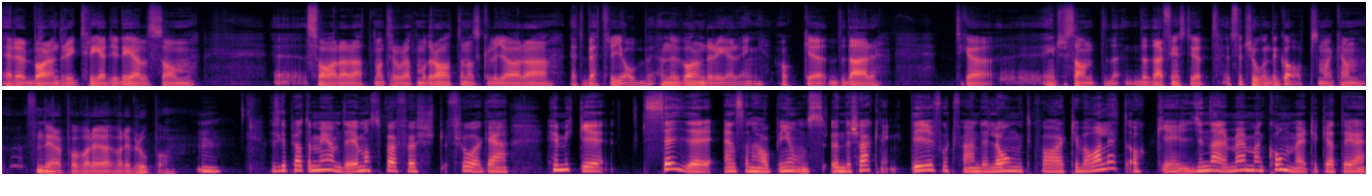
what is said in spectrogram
är det bara en dryg tredjedel som eh, svarar att man tror att Moderaterna skulle göra ett bättre jobb än nuvarande regering. Och eh, det där tycker jag är intressant. D där finns det ju ett, ett förtroendegap som man kan fundera mm. på vad det, vad det beror på. Mm. Vi ska prata mer om det. Jag måste bara först fråga, hur mycket säger en sån här opinionsundersökning? Det är ju fortfarande långt kvar till valet och eh, ju närmare man kommer tycker jag att det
